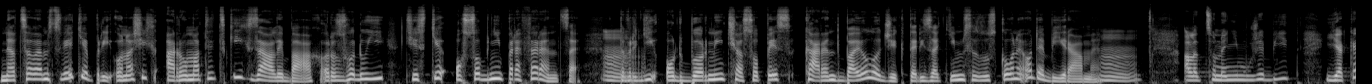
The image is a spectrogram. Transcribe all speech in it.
Na celém světě prý o našich aromatických zálibách rozhodují čistě osobní preference, Mm. tvrdí odborný časopis Current Biology, který zatím se Zuzkou neodebíráme. Hmm. Ale co není může být? Jaké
